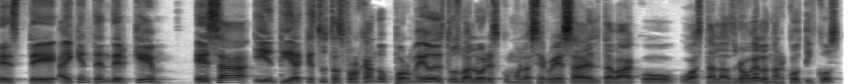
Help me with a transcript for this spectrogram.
Este, hay que entender que esa identidad que tú estás forjando por medio de estos valores como la cerveza, el tabaco o hasta las drogas, los narcóticos,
